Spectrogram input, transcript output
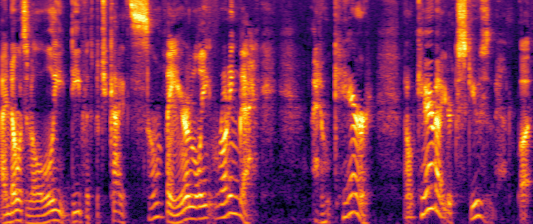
I know it's an elite defense, but you got something. You're an elite running back. I don't care. I don't care about your excuses, man. But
